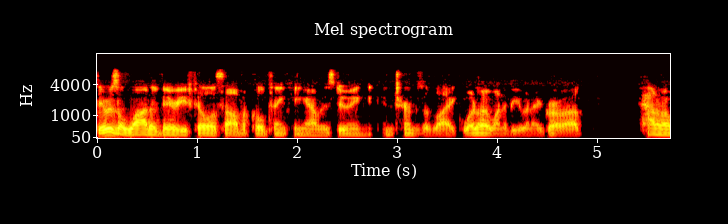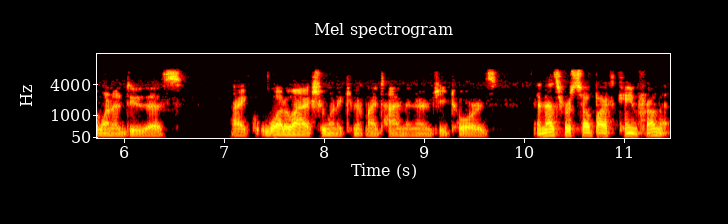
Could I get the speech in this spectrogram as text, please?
there was a lot of very philosophical thinking I was doing in terms of like, what do I want to be when I grow up? How do I want to do this? Like, what do I actually want to commit my time and energy towards? And that's where Soapbox came from it.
